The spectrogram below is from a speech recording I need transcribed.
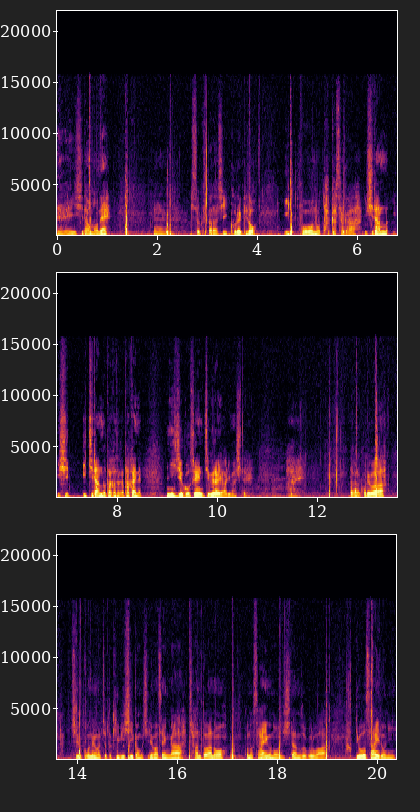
えー石段もね、えー規則正しい。これけど一方の高さが石段の石一段の高さが高いね。25センチぐらいありまして、はい、だからこれは中高年はちょっと厳しいかもしれませんがちゃんとあのこの最後の石段のところは両サイドに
